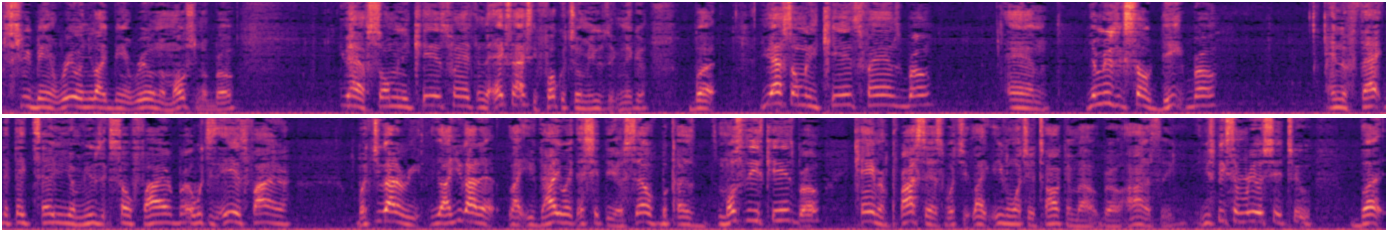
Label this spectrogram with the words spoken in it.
just be being real and you like being real and emotional, bro. You have so many kids fans, and the ex actually fuck with your music, nigga. But you have so many kids fans, bro, and your music's so deep, bro. And the fact that they tell you your music's so fire, bro, which is is fire, but you gotta re, like you gotta like evaluate that shit to yourself because most of these kids, bro, can't even process what you like, even what you're talking about, bro. Honestly, you speak some real shit too, but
